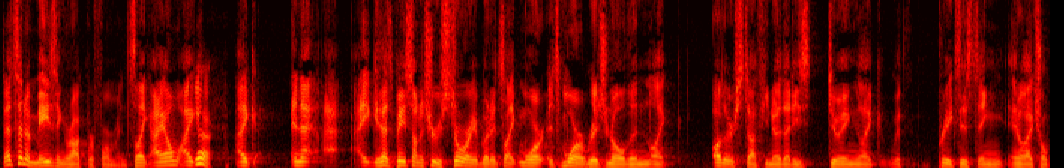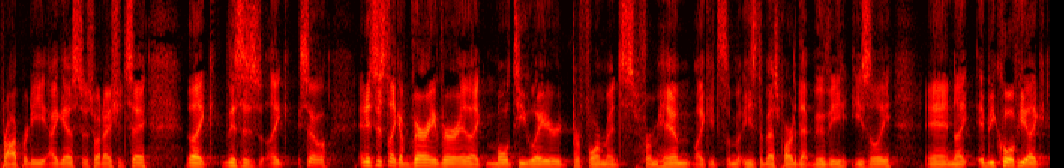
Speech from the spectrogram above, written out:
That's an amazing rock performance. Like I, I, yeah. like, and I, I, that's based on a true story, but it's like more, it's more original than like other stuff you know that he's doing like with pre-existing intellectual property. I guess is what I should say. Like this is like so and it's just like a very very like multi-layered performance from him like it's he's the best part of that movie easily and like it'd be cool if he like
